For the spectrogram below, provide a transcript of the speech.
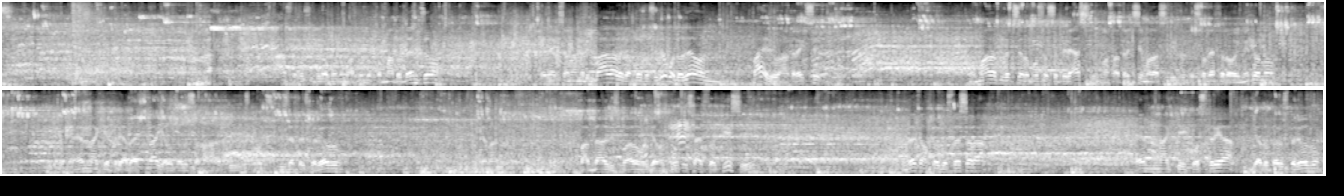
Άστοχος συμπληροπόνημα από το κομμάτι τον Τέντσο. Είναι ξανά με την μπάλα, 18-22, πάει λίγο να τρέξει. Η ομάδα του δεν ξέρω πώς θα σε επηρεάσει με αυτά τα τρεξίματα στο δεύτερο ημίχρονο. 1 και 37 για το τέλος της δεύτερης περίοδου. Για να παντάζεις πάνω για να τούτης θα ευστοχίσει. 18-24. 1 και 23 για το τέλος περίοδου.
